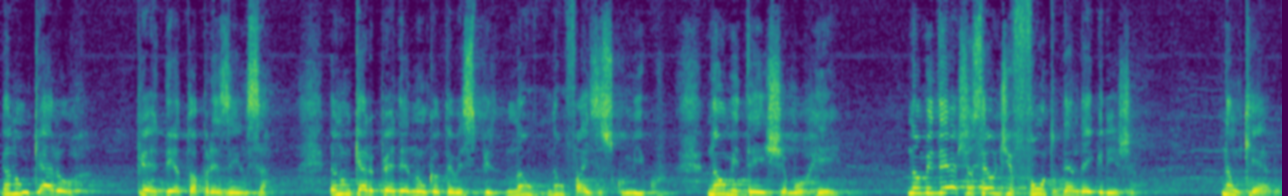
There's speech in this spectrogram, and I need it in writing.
eu não quero perder a Tua presença. Eu não quero perder nunca o teu espírito. Não, não faz isso comigo. Não me deixa morrer. Não me deixa ser um defunto dentro da igreja. Não quero.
